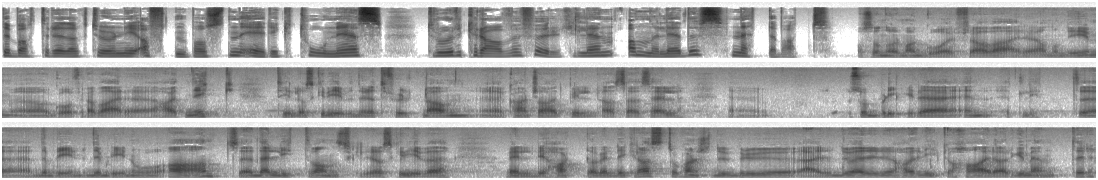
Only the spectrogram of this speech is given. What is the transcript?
Debattredaktøren i Aftenposten, Erik Tornes, tror kravet fører til en annerledes nettdebatt. Også når man går fra å være anonym, går fra å være, ha et nikk, til å skrive under et fullt navn, eh, kanskje ha et bilde av seg selv, så blir det en, litt eh, det blir, det blir, noe annet. Det er litt vanskeligere å skrive veldig hardt og veldig krast. Og kanskje du, er, du er, har like harde argumenter,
